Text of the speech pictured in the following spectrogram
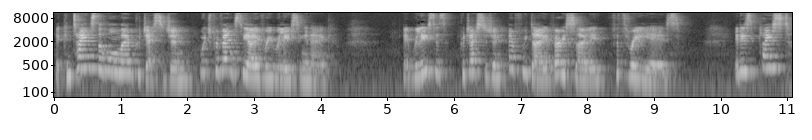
It contains the hormone progestogen, which prevents the ovary releasing an egg. It releases progestogen every day very slowly for three years. It is placed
